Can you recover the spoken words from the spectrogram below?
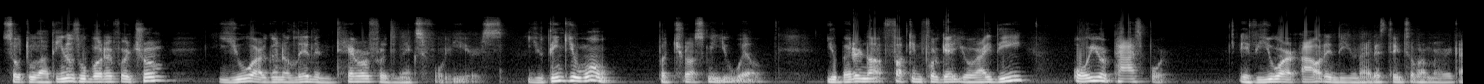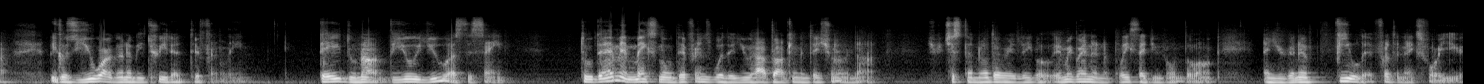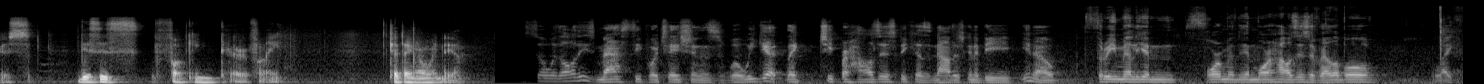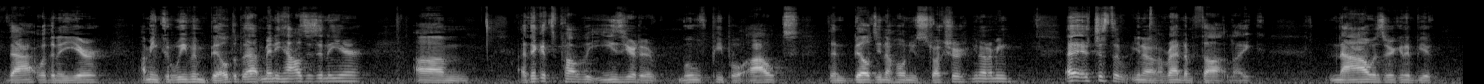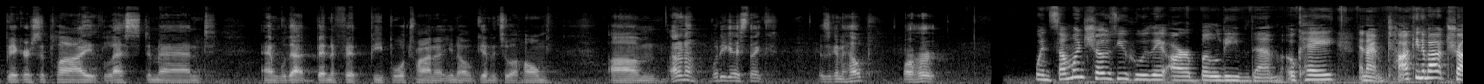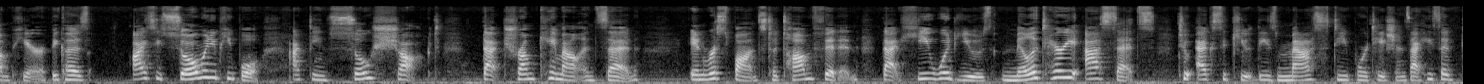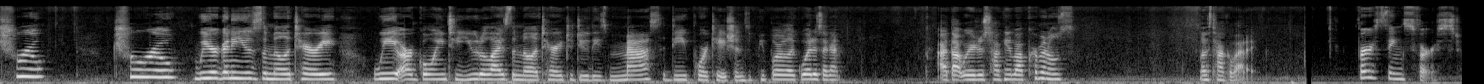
So, to Latinos who voted for Trump, you are going to live in terror for the next four years. You think you won't, but trust me, you will. You better not fucking forget your ID or your passport if you are out in the United States of America because you are going to be treated differently. They do not view you as the same. To them, it makes no difference whether you have documentation or not. You're just another illegal immigrant in a place that you don't belong. And you're going to feel it for the next four years. This is fucking terrifying. Que tenga buen día. So with all these mass deportations, will we get like cheaper houses because now there's going to be, you know, 3 million, 4 million more houses available like that within a year? I mean, could we even build that many houses in a year? Um, I think it's probably easier to move people out than building a whole new structure. You know what I mean? Eh, It's just a you know a random thought. Like now, is there going to be a bigger supply, less demand, and will that benefit people trying to you know get into a home? Um, I don't know. What do you guys think? Is it going to help or hurt? When someone shows you who they are, believe them, okay? And I'm talking about Trump here because I see so many people acting so shocked that Trump came out and said, in response to Tom Fitton, that he would use military assets to execute these mass deportations. That he said, true, true, we are going to use the military. We are going to utilize the military to do these mass deportations. And people are like, wait a second. I thought we were just talking about criminals. Let's talk about it. First things first.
